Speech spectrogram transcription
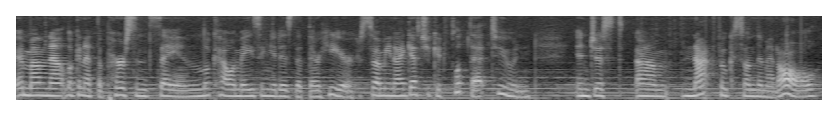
am I not looking at the person saying, "Look how amazing it is that they're here"? So I mean, I guess you could flip that too, and and just um, not focus on them at all,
